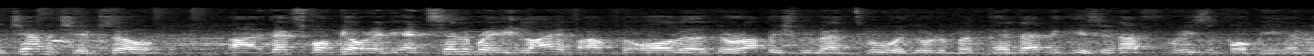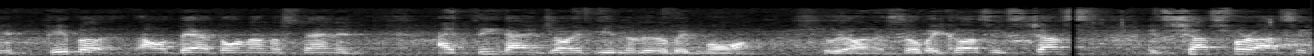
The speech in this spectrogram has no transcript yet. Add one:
the championship. So uh, that's for me already. And celebrating life after all the, the rubbish we went through during the pandemic is enough reason for me. I mean, people out there don't understand it, I think I enjoy it even a little bit more, to be honest. So because it's just it's just for us, and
